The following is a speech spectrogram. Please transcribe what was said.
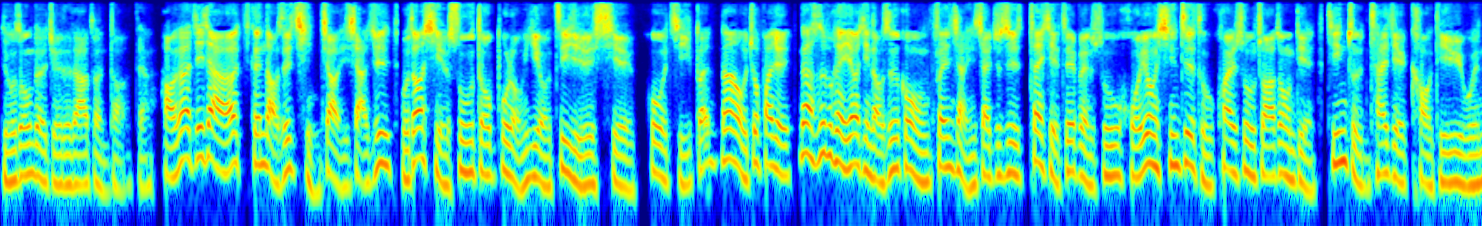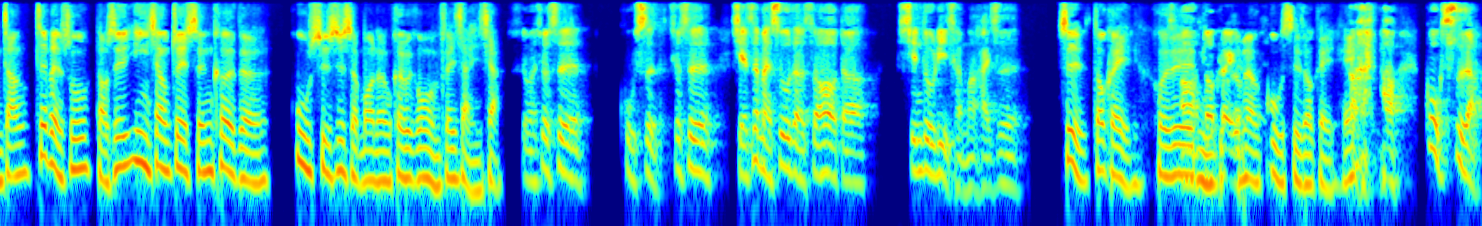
由衷的觉得大家赚到了这样。好，那接下来要跟老师请教一下，就是我知道写书都不容易，我自己也写过几本，那我就发觉，那是不是可以邀请老师跟我们分享一下，就是在写这本书《活用心智图，快速抓重点，精准拆解考题与文章》这本书，老师印象最深刻课的故事是什么呢？可不可以跟我们分享一下？什么就是故事，就是写这本书的时候的心路历程吗？还是是都可以，或者是你有没有故事都可以。啊、好，故事啊，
